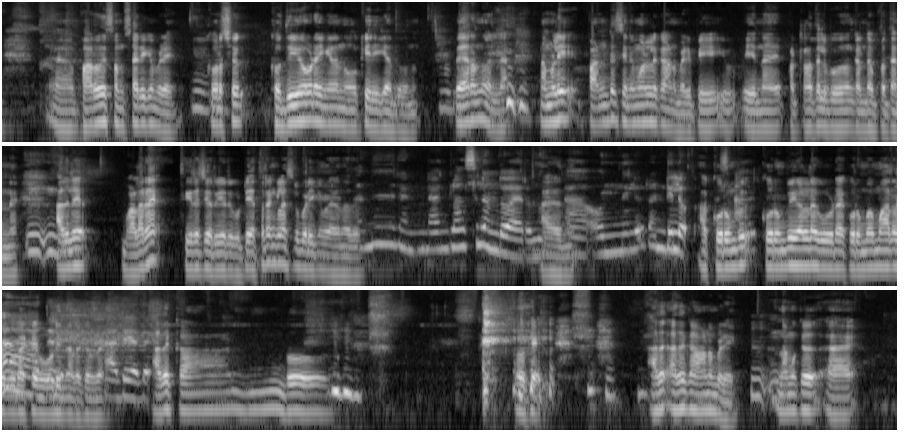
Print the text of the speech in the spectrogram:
പാർവതി സംസാരിക്കുമ്പോഴേ കുറച്ച് കൊതിയോടെ ഇങ്ങനെ നോക്കിയിരിക്കാൻ തോന്നും. വേറൊന്നുമല്ല നമ്മൾ ഈ പണ്ട് സിനിമകളിൽ കാണുമ്പോഴേ ഇപ്പൊ ഈ പിന്നെ പട്ടണത്തിൽ പോകുന്ന കണ്ടപ്പോൾ തന്നെ അതിൽ വളരെ തീരെ ചെറിയൊരു കുട്ടി എത്രാം ക്ലാസ്സിൽ പഠിക്കുമ്പോഴായിരുന്നത് രണ്ടാം ക്ലാസ്സിൽ എന്തോ ആയിരുന്നു. ഒന്നിലോ രണ്ടിലോ. ആ കുറുമ്പ് കുറുമ്പികളുടെ കൂടെ കുറുമ്പന്മാരുടെ കൂടെ ഒക്കെ ഓടി നടക്കുന്നത് അത് കാണുമ്പോൾ ഓക്കെ. അത് അത് കാണുമ്പോഴേ നമുക്ക്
